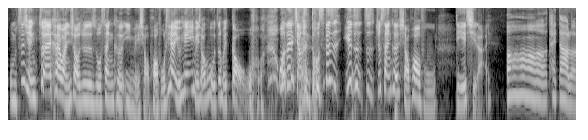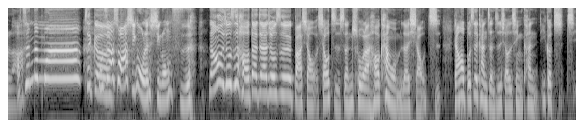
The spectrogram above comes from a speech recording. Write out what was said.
我们之前最爱开玩笑，就是说三颗一枚小泡芙。我听到有一天一枚小泡芙真的会告我，我在讲很多次，但是因为这这就三颗小泡芙叠起来，啊，太大了啦！哦，真的吗？这个我这要，刷新我的形容词。然后就是好，大家就是把小小指伸出来，然后看我们的小指，然后不是看整只小指，请看一个指节。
